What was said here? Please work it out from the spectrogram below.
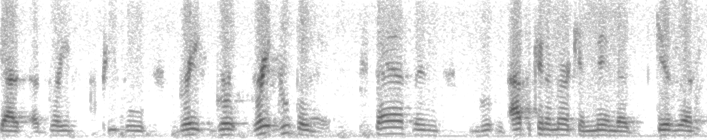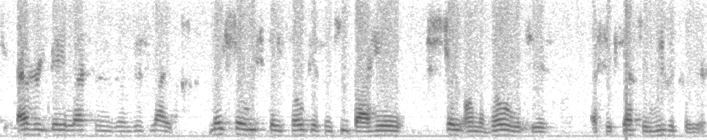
got a great people, great group, great group of staff and African American men that give us everyday lessons and just like make sure we stay focused and keep our head straight on the goal, which is a successful music career.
